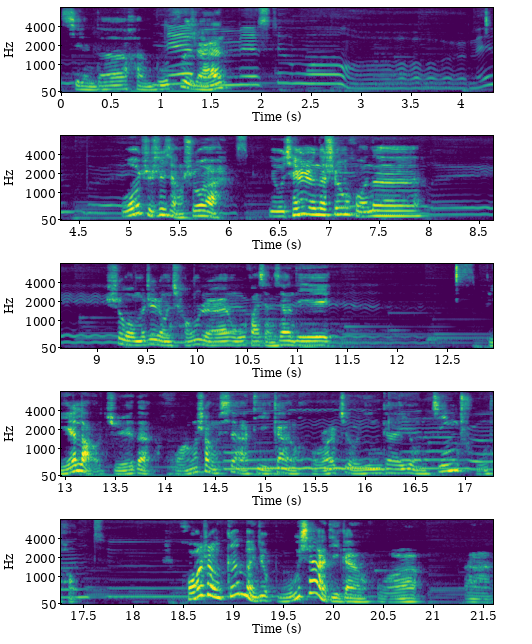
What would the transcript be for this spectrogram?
显得很不自然。我只是想说啊，有钱人的生活呢，是我们这种穷人无法想象的。别老觉得皇上下地干活就应该用金锄头，皇上根本就不下地干活啊。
